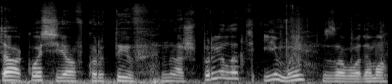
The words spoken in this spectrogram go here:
Так, ось я вкрутив наш прилад і ми заводимо.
